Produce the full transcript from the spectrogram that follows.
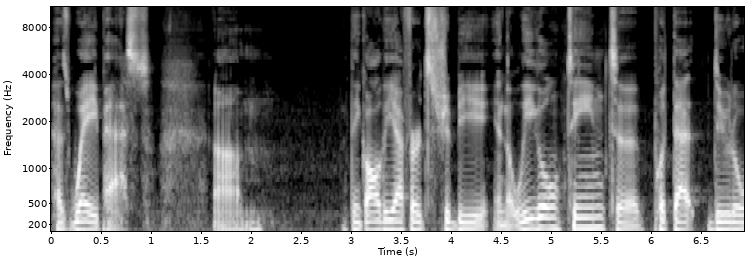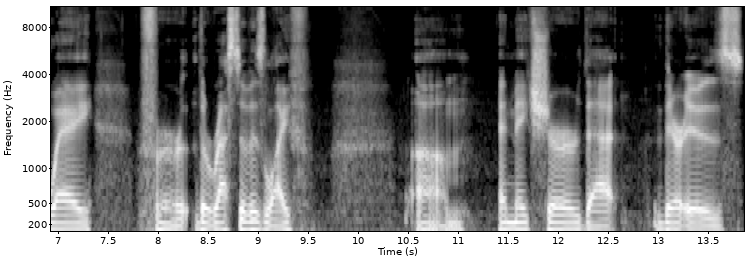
has way passed. Um, I think all the efforts should be in the legal team to put that dude away for the rest of his life, um, and make sure that there is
